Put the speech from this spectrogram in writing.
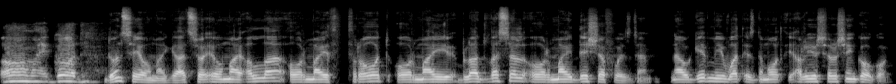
Oh my God. Don't say, oh my God. So, oh my Allah, or my throat, or my blood vessel, or my dish of wisdom. Now, give me what is the most. Are you searching Google?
